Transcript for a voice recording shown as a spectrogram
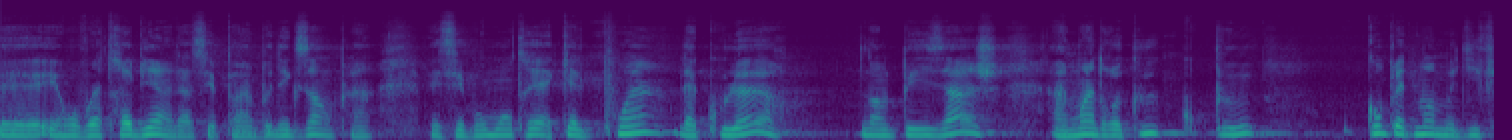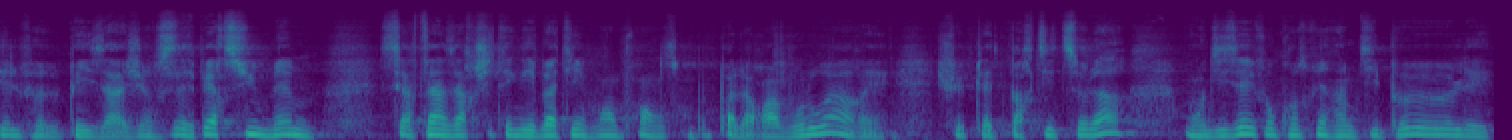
Euh, et on voit très bien, là, c'est pas un bon exemple, hein, mais c'est pour montrer à quel point la couleur dans le paysage, à moindre coût, peut complètement modifier le paysage. On s'est aperçu, même certains architectes des bâtiments en France, on ne peut pas leur en vouloir, et je fais peut-être partie de cela, on disait il faut construire un petit peu les,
